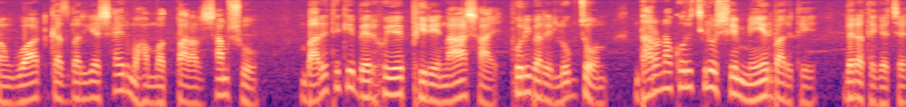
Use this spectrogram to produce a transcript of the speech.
নং ওয়ার্ড গাছবাড়িয়া শাইর মোহাম্মদ পাড়ার শামসু বাড়ি থেকে বের হয়ে ফিরে না আসায় পরিবারের লোকজন ধারণা করেছিল সে মেয়ের বাড়িতে বেড়াতে গেছে।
